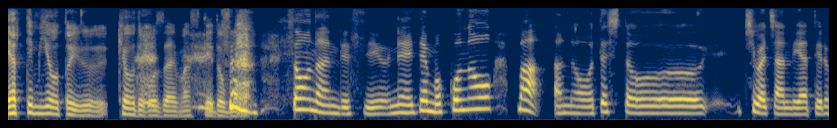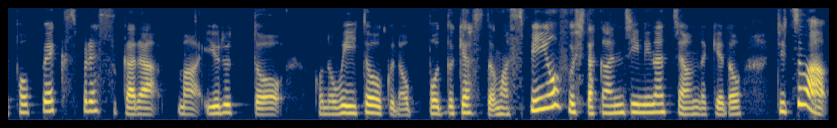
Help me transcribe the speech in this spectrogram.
やってみようという今日でございますけどもそう。なんですよね。でもこの、まあ、あの私とちわちゃんでやってる「ポップエクスプレス」から、まあ、ゆるっとこの WeTalk のポッドキャスト、まあ、スピンオフした感じになっちゃうんだけど実は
